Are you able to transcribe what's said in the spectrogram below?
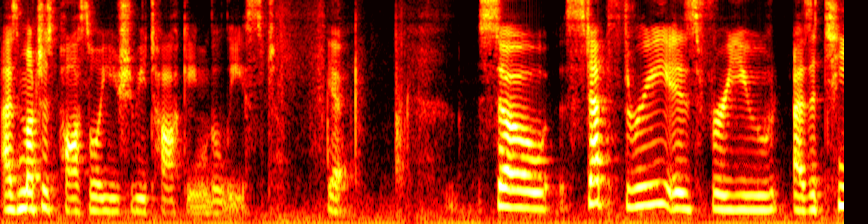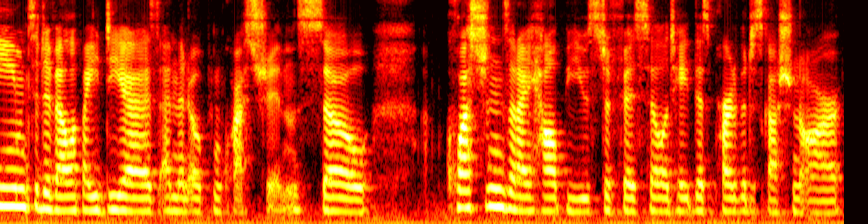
as much as possible, you should be talking the least. Yep. So, step three is for you as a team to develop ideas and then open questions. So, questions that I help use to facilitate this part of the discussion are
